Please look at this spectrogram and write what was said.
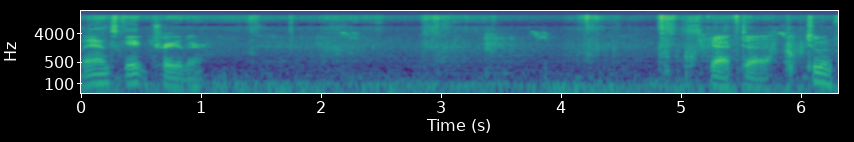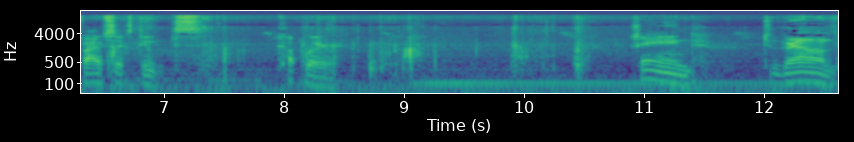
landscape trailer Got uh, two and five sixteenths coupler chained to the ground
